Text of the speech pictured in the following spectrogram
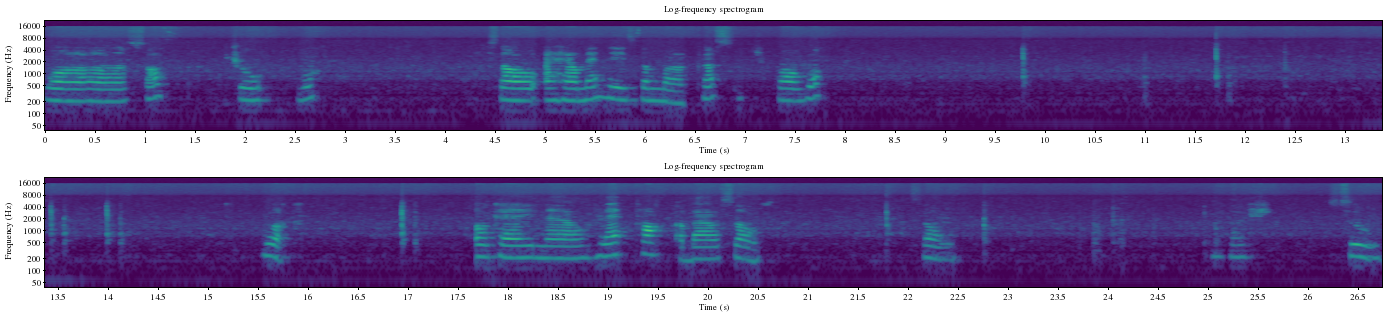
wear socks to work, so I have many summer uh, cuts for work. Work. Okay, now let's talk about socks. So, shoe,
